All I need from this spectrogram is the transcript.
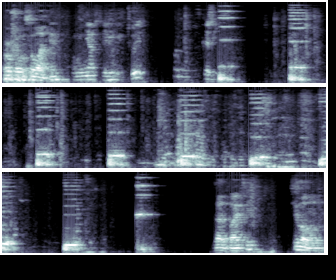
Прошу голосувати. У мене все чуєте? Скажіть. За 20. В цілому.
